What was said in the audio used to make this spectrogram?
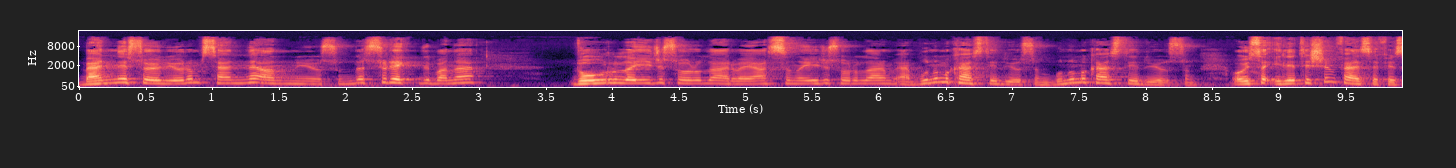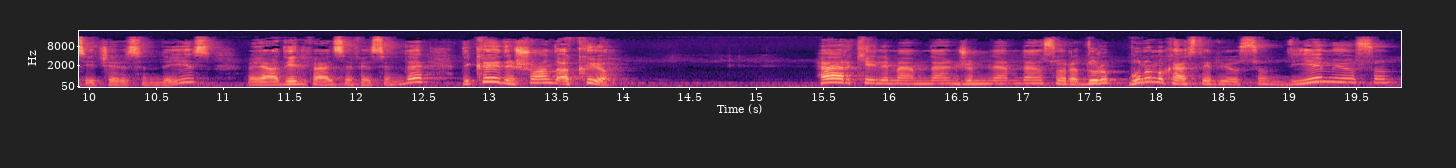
ben ne söylüyorum sen ne anlıyorsun da sürekli bana doğrulayıcı sorular veya sınayıcı sorular mı? Yani bunu mu kastediyorsun? Bunu mu kastediyorsun? Oysa iletişim felsefesi içerisindeyiz veya dil felsefesinde. Dikkat edin şu anda akıyor. Her kelimemden, cümlemden sonra durup bunu mu kastediyorsun diyemiyorsun.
